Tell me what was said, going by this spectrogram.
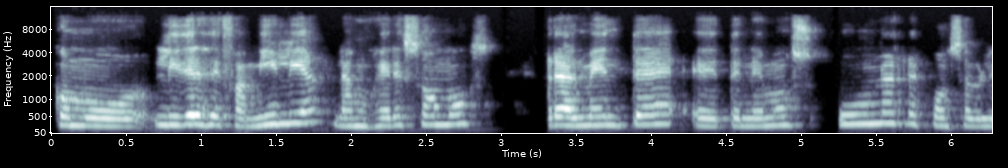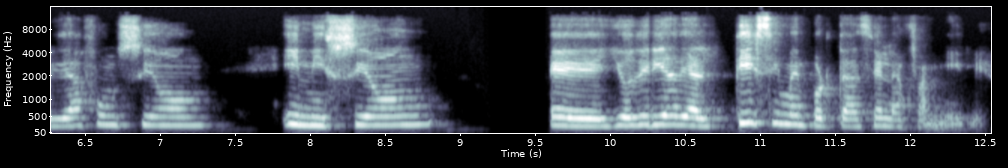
como líderes de familia. Las mujeres somos realmente, eh, tenemos una responsabilidad, función y misión eh, yo diría, de altísima importancia en la familia.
